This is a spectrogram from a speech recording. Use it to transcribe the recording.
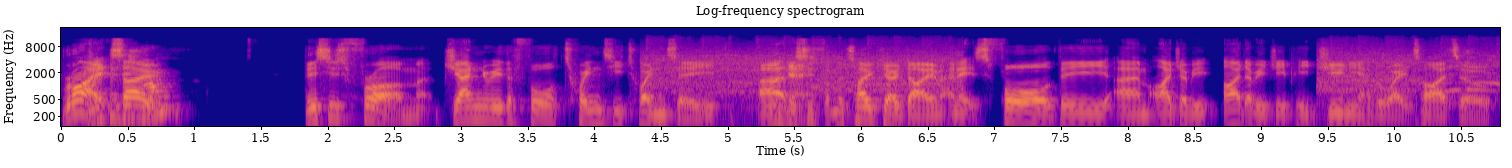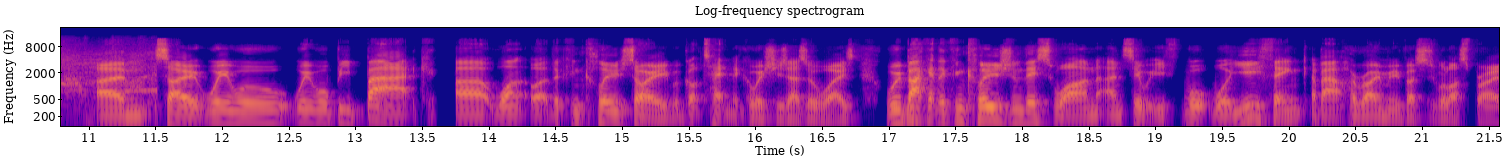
Right. So. from? This is from January the 4th, 2020. Uh, This is from the Tokyo Dome, and it's for the um, IW, IWGP Junior Heavyweight title. Um, so we will we will be back uh, one at the conclusion. Sorry, we've got technical issues as always. We'll be back at the conclusion of this one and see what you what, what you think about Hiromu versus Will Ospreay.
